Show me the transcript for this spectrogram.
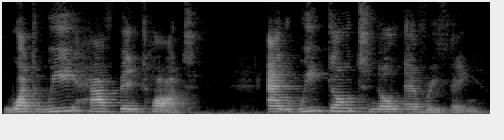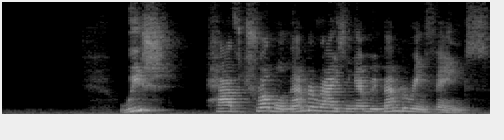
what we have been taught, and we don't know everything. We have trouble memorizing and remembering things.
